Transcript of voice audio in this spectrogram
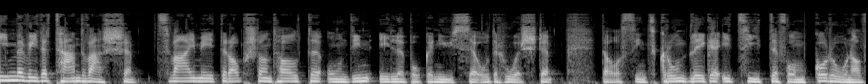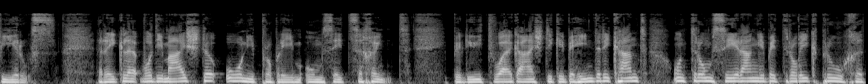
Immer wieder die Hände waschen, zwei Meter Abstand halten und in Ellenbogen nüssen oder husten. Das sind grundlegend in Zeiten vom Coronavirus. Regeln, die die meisten ohne Problem umsetzen können. Bei Leuten, die eine geistige Behinderung haben und darum sehr enge Betreuung brauchen,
